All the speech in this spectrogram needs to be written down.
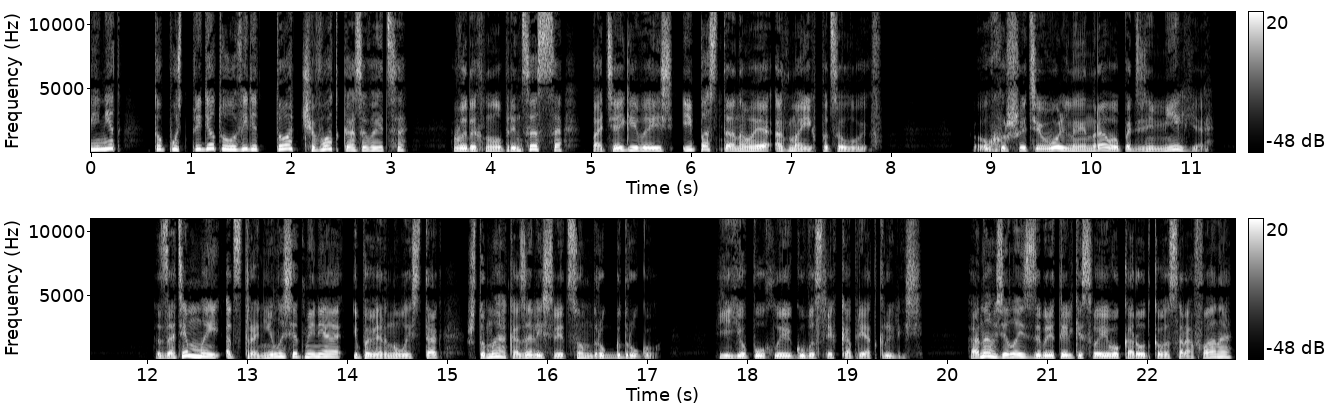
и нет, то пусть придет и увидит то, от чего отказывается», — выдохнула принцесса, потягиваясь и постановая от моих поцелуев. Ох уж эти вольные нравы подземелья. Затем Мэй отстранилась от меня и повернулась так, что мы оказались лицом друг к другу. Ее пухлые губы слегка приоткрылись. Она взялась за бретельки своего короткого сарафана,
